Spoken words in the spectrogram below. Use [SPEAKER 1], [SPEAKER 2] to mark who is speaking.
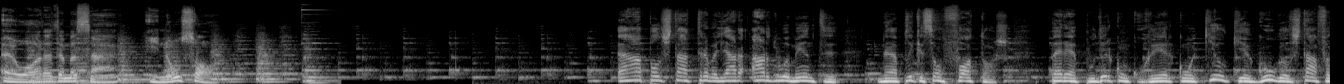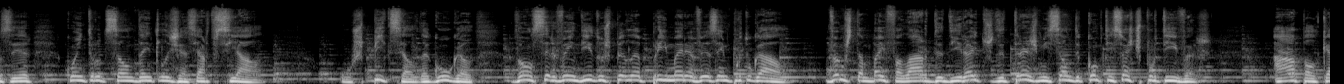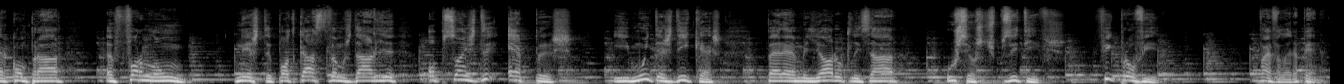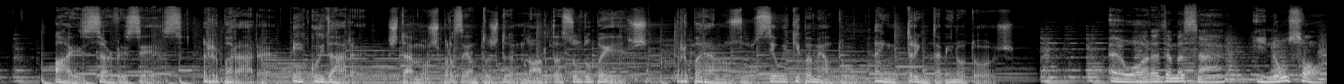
[SPEAKER 1] A hora da maçã e não só.
[SPEAKER 2] A Apple está a trabalhar arduamente na aplicação Fotos para poder concorrer com aquilo que a Google está a fazer com a introdução da inteligência artificial. Os Pixel da Google vão ser vendidos pela primeira vez em Portugal. Vamos também falar de direitos de transmissão de competições desportivas. A Apple quer comprar a Fórmula 1. Neste podcast vamos dar-lhe opções de apps e muitas dicas para melhor utilizar os seus dispositivos. Fique para ouvir. Vai valer a pena.
[SPEAKER 3] iServices. Reparar é cuidar. Estamos presentes de norte a sul do país. Reparamos o seu equipamento em 30 minutos.
[SPEAKER 1] A hora da maçã e não só.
